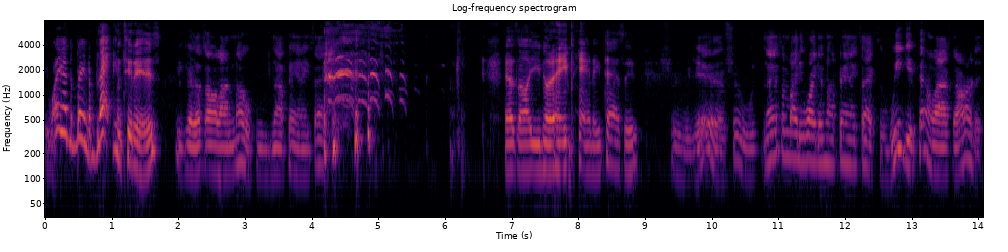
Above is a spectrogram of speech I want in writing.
Why you have to bring the black into this? because that's all I know. Who's not paying their taxes? That's all you know. They ain't paying their taxes. True, yeah, sure. Name somebody white that's not paying their taxes. We get penalized the hardest.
